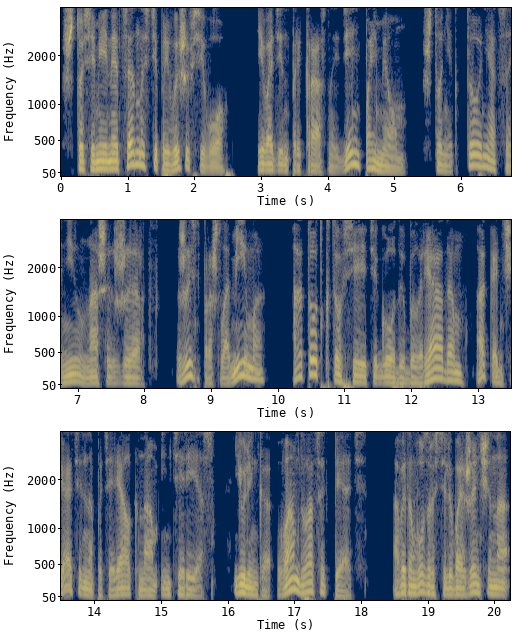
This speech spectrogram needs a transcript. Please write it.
что семейные ценности превыше всего. И в один прекрасный день поймем, что никто не оценил наших жертв. Жизнь прошла мимо, а тот, кто все эти годы был рядом, окончательно потерял к нам интерес. Юленька, вам 25, а в этом возрасте любая женщина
